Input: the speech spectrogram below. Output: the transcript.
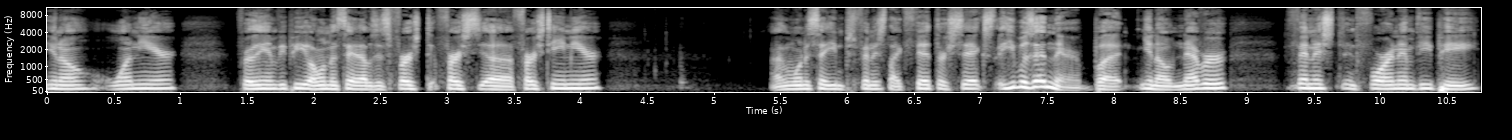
You know, one year for the MVP. I want to say that was his first first uh, first team year. I want to say he finished like fifth or sixth. He was in there, but you know, never finished in, for an MVP.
